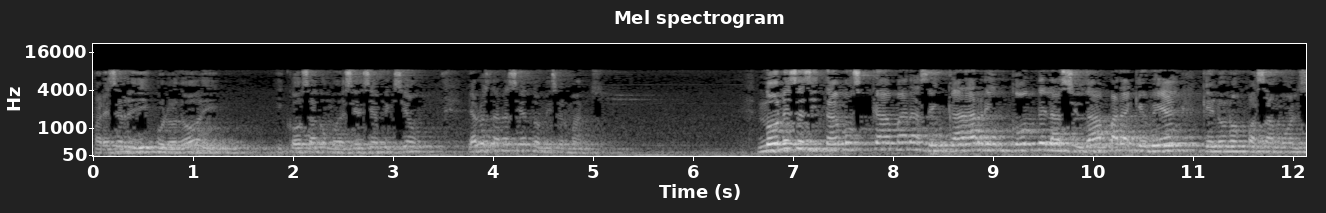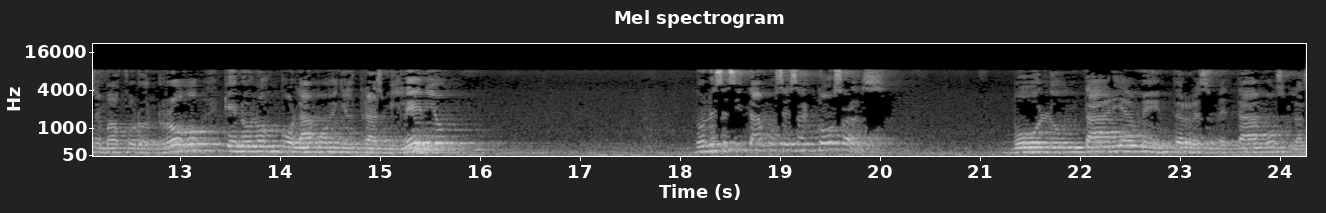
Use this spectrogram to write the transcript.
Parece ridículo, ¿no? y cosas como de ciencia ficción. Ya lo están haciendo, mis hermanos. No necesitamos cámaras en cada rincón de la ciudad para que vean que no nos pasamos el semáforo en rojo, que no nos colamos en el transmilenio. No necesitamos esas cosas. Voluntariamente respetamos las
